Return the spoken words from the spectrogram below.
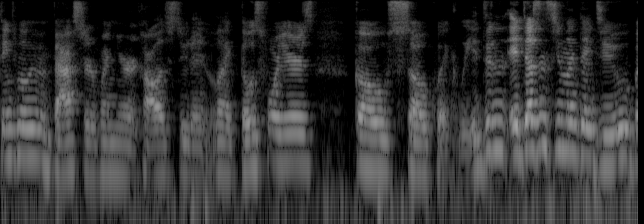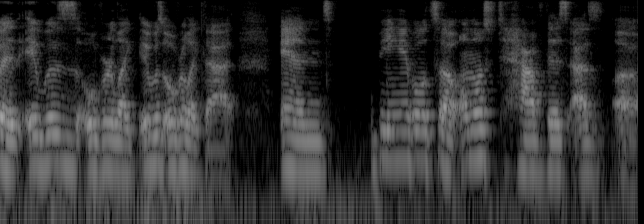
things move even faster when you're a college student. Like those four years go so quickly. It didn't. It doesn't seem like they do, but it was over like it was over like that, and being able to almost have this as uh,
